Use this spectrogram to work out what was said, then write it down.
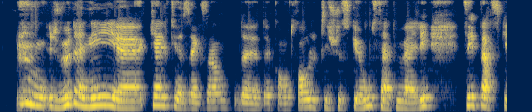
je, veux donner euh, quelques exemples de, de contrôle, puis jusqu'où ça peut aller, tu sais, parce que,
